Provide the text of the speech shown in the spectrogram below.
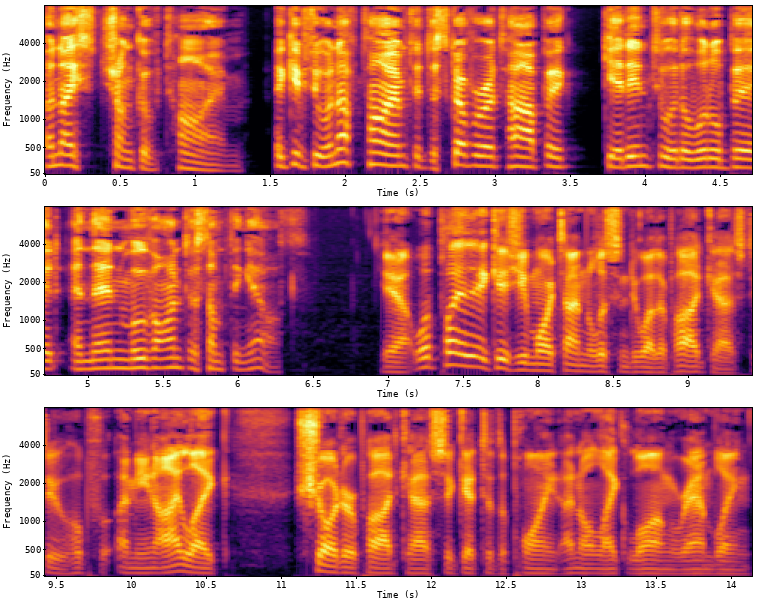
a nice chunk of time. It gives you enough time to discover a topic, get into it a little bit, and then move on to something else. Yeah, well, play it gives you more time to listen to other podcasts too. Hopefully, I mean, I like shorter podcasts that get to the point. I don't like long, rambling,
